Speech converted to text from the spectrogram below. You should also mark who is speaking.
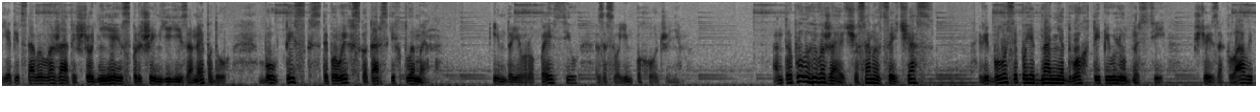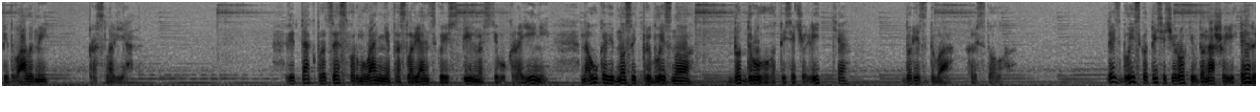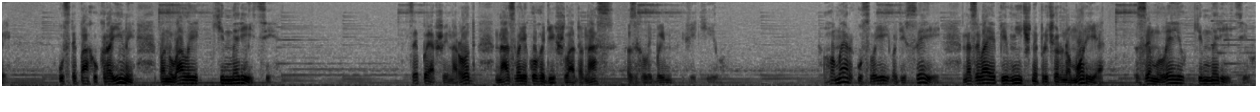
Speaker 1: Є підстави вважати, що однією з причин її занепаду був тиск степових скотарських племен індоєвропейців за своїм походженням. Антропологи вважають, що саме в цей час відбулося поєднання двох типів людності, що й заклали підвалини прослав'ян. Відтак процес формування прослав'янської спільності в Україні наука відносить приблизно до другого тисячоліття до Різдва Христового. Десь близько тисячі років до нашої ери у степах України панували кіммерійці. Це перший народ, назва якого дійшла до нас з глибин віків. Гомер у своїй Одіссеї називає північне Причорномор'я землею кіммерійців.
